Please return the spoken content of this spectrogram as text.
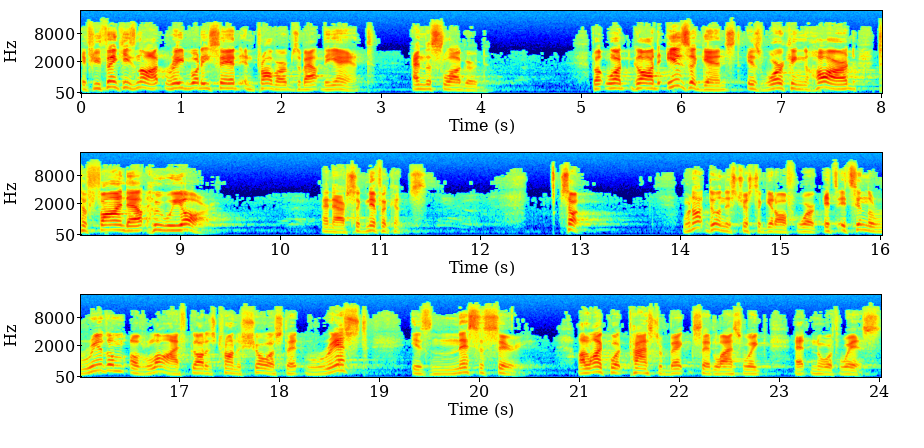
If you think He's not, read what He said in Proverbs about the ant and the sluggard. But what God is against is working hard to find out who we are and our significance. So, we're not doing this just to get off work. It's, it's in the rhythm of life, God is trying to show us that rest is necessary. I like what Pastor Beck said last week at Northwest.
